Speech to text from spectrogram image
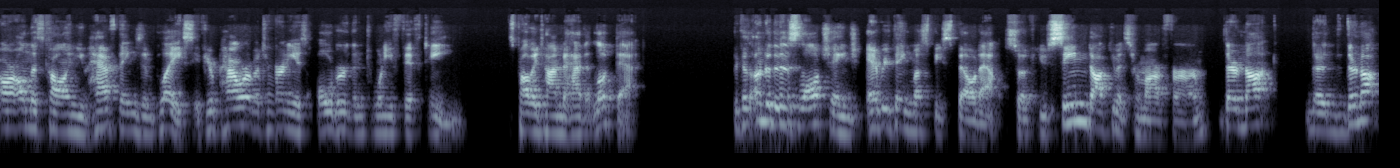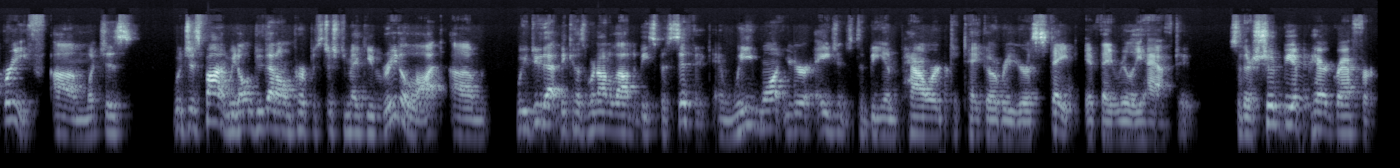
are on this call and you have things in place, if your power of attorney is older than 2015, it's probably time to have it looked at. Because under this law change, everything must be spelled out. So if you've seen documents from our firm, they're not they're they're not brief, um, which is which is fine. We don't do that on purpose just to make you read a lot. Um, we do that because we're not allowed to be specific, and we want your agents to be empowered to take over your estate if they really have to. So there should be a paragraph for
